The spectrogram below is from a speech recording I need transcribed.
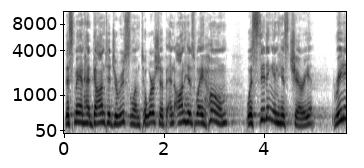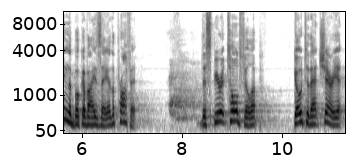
This man had gone to Jerusalem to worship, and on his way home was sitting in his chariot reading the book of Isaiah the prophet. The Spirit told Philip, Go to that chariot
